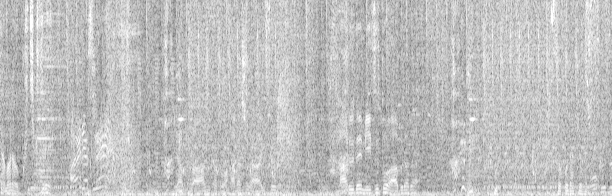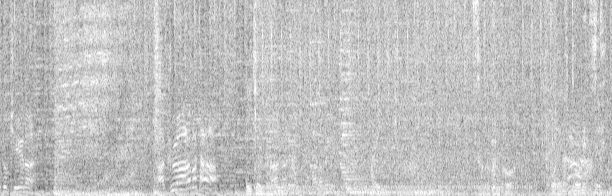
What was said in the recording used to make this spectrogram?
様らを駆逐する。入りゃしね！えやっぱあんたとは話が合いそうだ。まるで水と油だ。そこだけは。奥ずと消えなアクアアバター！意見が流れを止まらね入りに行けその番号俺が討滅する。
